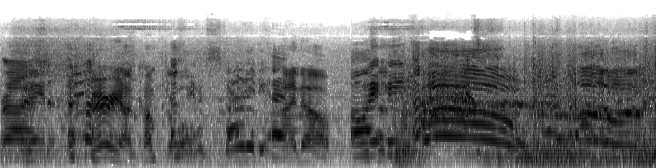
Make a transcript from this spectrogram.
ride. It's very uncomfortable. even started yet. I know. Oh, I is- hate- Whoa!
